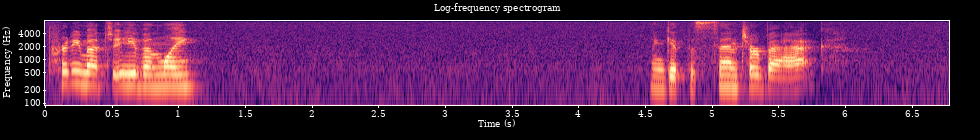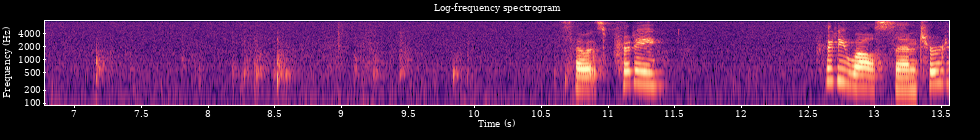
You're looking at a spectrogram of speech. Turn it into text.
pretty much evenly and get the center back. So it's pretty, pretty well centered.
